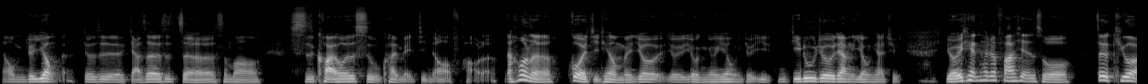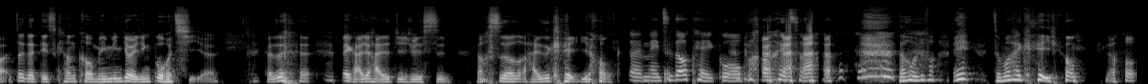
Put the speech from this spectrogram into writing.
然后我们就用了，就是假设是折什么十块或者十五块美金 off 好了。然后呢，过了几天，我们就有用用用，就一一路就这样用下去。有一天，他就发现说，这个 QR 这个 discount code 明明就已经过期了，可是 贝卡就还是继续试，然后试的时候还是可以用。对，每次都可以过，我不知道为什么。然后我就说：“哎，怎么还可以用？”然后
